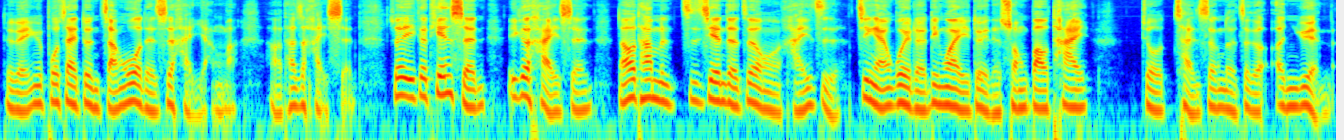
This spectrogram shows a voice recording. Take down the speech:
对不对？因为波塞顿掌握的是海洋嘛，啊，他是海神，所以一个天神，一个海神，然后他们之间的这种孩子，竟然为了另外一对的双胞胎，就产生了这个恩怨了。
